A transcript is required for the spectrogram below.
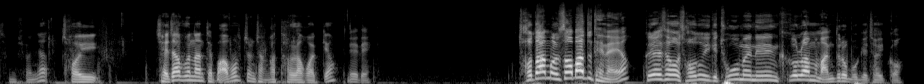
잠시만요. 저희 제자분한테 마법 좀 잠깐 달라고 할게요. 네네. 저도 한번 써봐도 되나요? 그래서 저도 이게 좋으면은 그걸로 한번 만들어 보게 저희 거.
